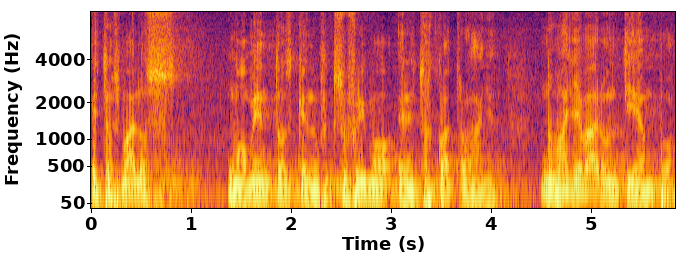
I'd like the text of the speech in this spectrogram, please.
estos malos momentos que nos sufrimos en estos cuatro años. Nos va a llevar un tiempo,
